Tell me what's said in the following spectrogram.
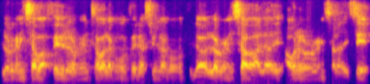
Lo organizaba Fedre, lo organizaba la Confederación, la, organizaba la ahora lo organiza la DC.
